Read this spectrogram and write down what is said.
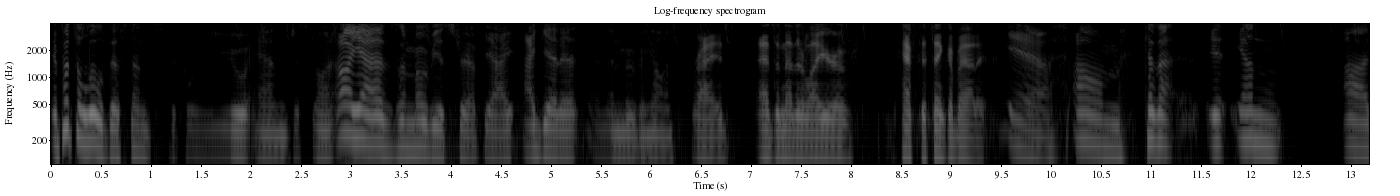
it puts a little distance between you and just going, oh yeah, it's a Mobius strip. Yeah, I, I get it, and then moving on. Right. It adds another layer of have to think about it. Yeah, um, because I i in uh,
